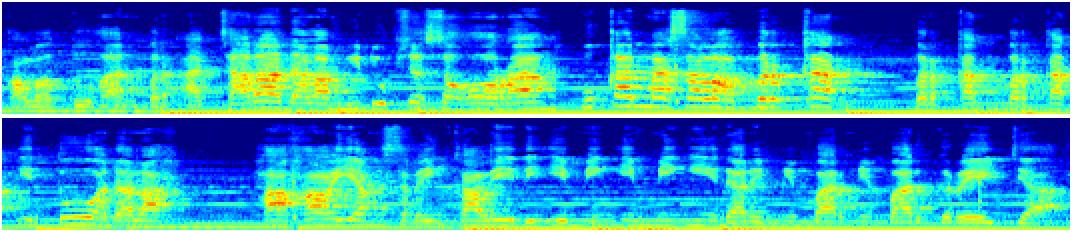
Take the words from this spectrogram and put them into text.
kalau Tuhan beracara dalam hidup seseorang bukan masalah berkat, Berkat-berkat itu adalah hal-hal yang sering kali diiming-imingi dari mimbar-mimbar gereja.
